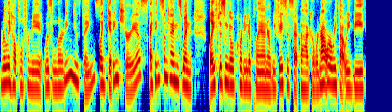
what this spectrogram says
really helpful for me was learning new things, like getting curious. I think sometimes when life doesn't go according to plan or we face a setback or we're not where we thought we'd be,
